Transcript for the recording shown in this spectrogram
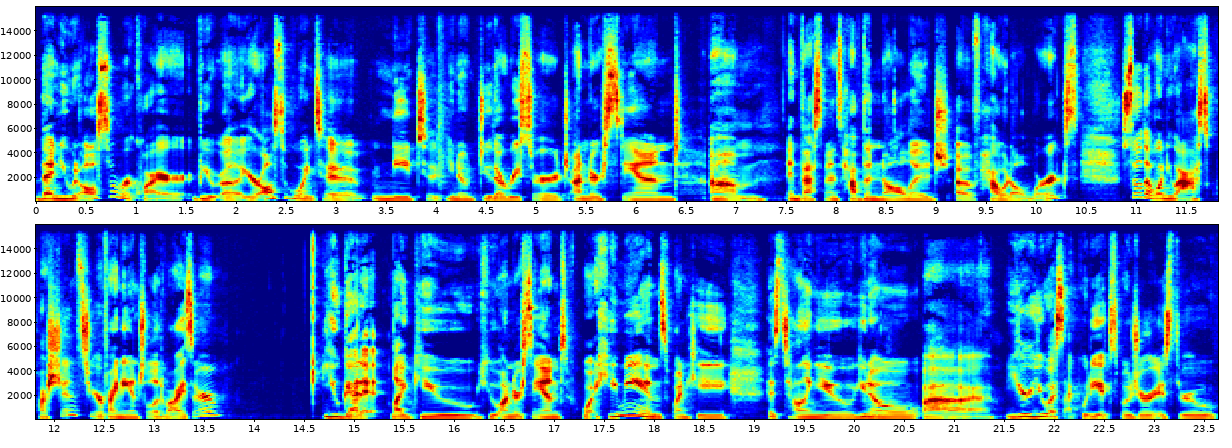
Then you would also require be uh, you're also going to need to you know do the research, understand um, investments, have the knowledge of how it all works, so that when you ask questions to your financial advisor, you get it. Like you you understand what he means when he is telling you you know uh, your us equity exposure is through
